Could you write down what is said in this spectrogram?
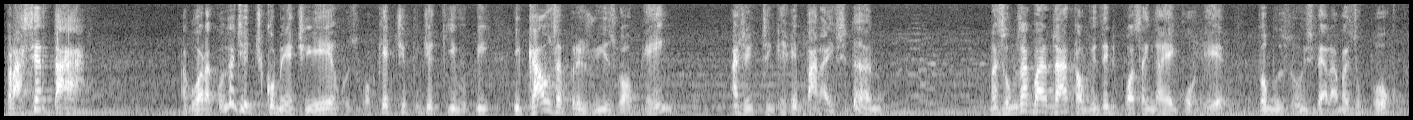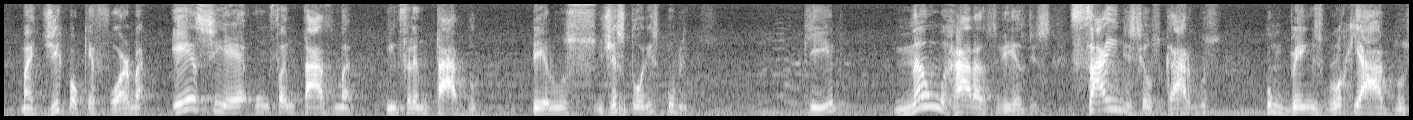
para acertar. Agora, quando a gente comete erros, qualquer tipo de equívoco e, e causa prejuízo a alguém, a gente tem que reparar esse dano. Mas vamos aguardar, talvez ele possa ainda recorrer, vamos, vamos esperar mais um pouco, mas, de qualquer forma, esse é um fantasma enfrentado pelos gestores públicos, que não raras vezes saem de seus cargos com bens bloqueados,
